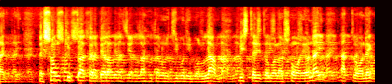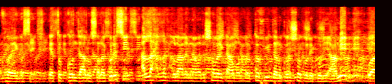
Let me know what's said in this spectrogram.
থাকবে। সংক্ষিপ্ত আকারে রাদিয়াল্লাহু তাআলার জীবনী বললাম, বিস্তারিত বলার সময়ও নাই, রাত্র অনেক হয়ে গেছে। এতক্ষণ যে আলোচনা করেছি, আল্লাহ রাব্বুল আলামিন আমাদের সবাইকে আমল করার তৌফিক দান করে সকলে করি আমিন। ওয়া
